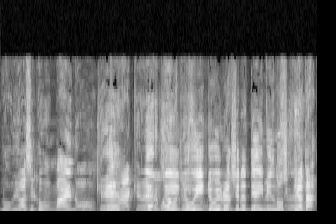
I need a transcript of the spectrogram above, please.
lo vio así como, mae, no. ¿Qué? Nada que ver, Sí, güey. yo vi, yo vi reacciones de ahí mismo. Yo ta-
